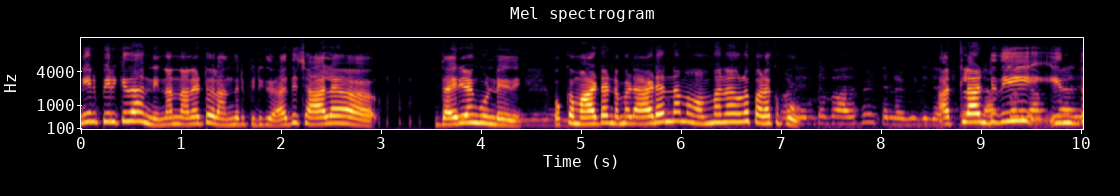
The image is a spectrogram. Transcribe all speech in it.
నేను పిరికిదాన్ని. నన్ను అనేటోళ్ళు అందరు పిరికిదా అది చాలా ధైర్యంగా ఉండేది. ఒక్క మాట అంటే మా డాడీ అన్న మా అమ్మ అన్న కూడా పడకపో. అట్లాంటిది ఇంత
